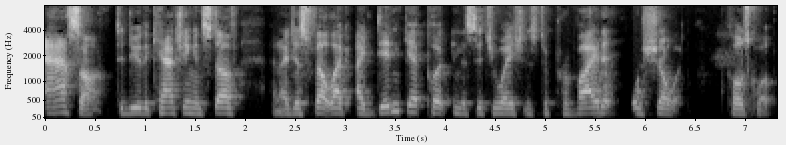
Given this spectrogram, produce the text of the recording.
ass off to do the catching and stuff. And I just felt like I didn't get put in the situations to provide it or show it. Close quote.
